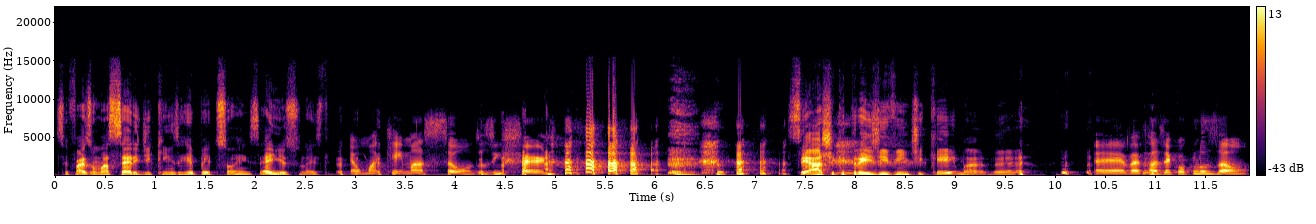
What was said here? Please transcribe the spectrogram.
você faz uma série de 15 repetições. É isso, né? É uma queimação dos infernos. Você acha que 3 de 20 queima, né? É, vai fazer conclusão.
